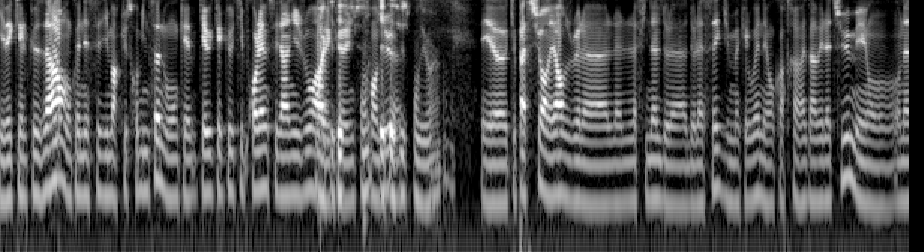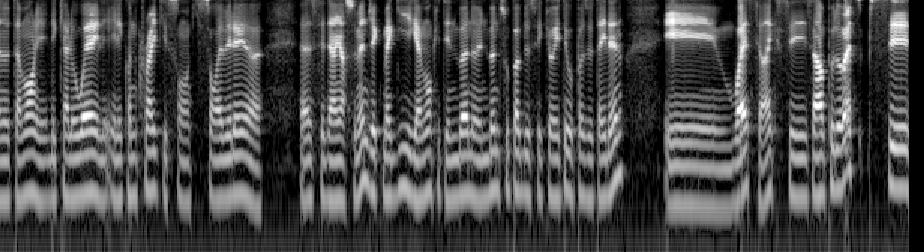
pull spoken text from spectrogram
il y avait quelques armes. On connaissait Marcus Robinson bon, qui, a, eu quelques petits problèmes ces derniers jours avec euh, une suspendue. Qui était suspendu, ouais. Et euh, qui est pas sûr d'ailleurs de jouer la, la, finale de la, de la SEC. Jim McElwain est encore très réservé là-dessus, mais on, on, a notamment les, les Callaway et les, et les Concry qui sont, qui sont révélés euh, ces dernières semaines. Jake McGee également, qui était une bonne, une bonne soupape de sécurité au poste de Tyden. Et ouais, c'est vrai que c'est un peu dommage. C'est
